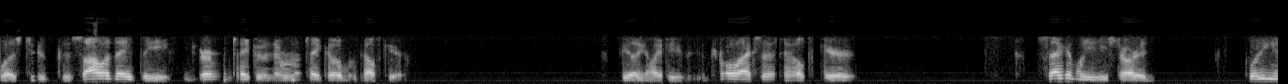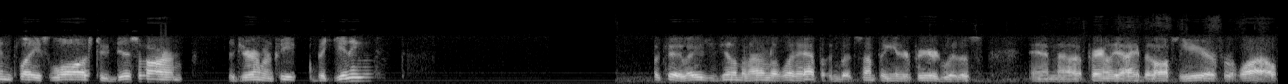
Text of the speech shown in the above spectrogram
was to consolidate the German takeover, takeover of health care. Feeling like he could control access to health care. Secondly, he started putting in place laws to disarm the German people, beginning. Okay, ladies and gentlemen, I don't know what happened, but something interfered with us, and uh, apparently I had been off the air for a while,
